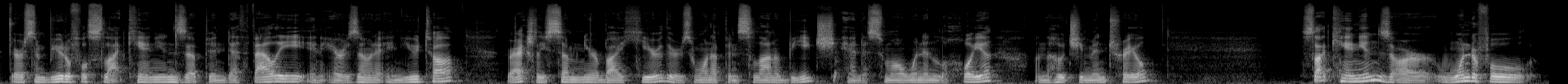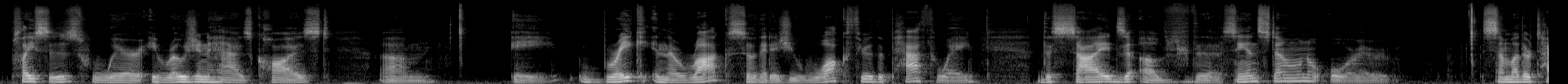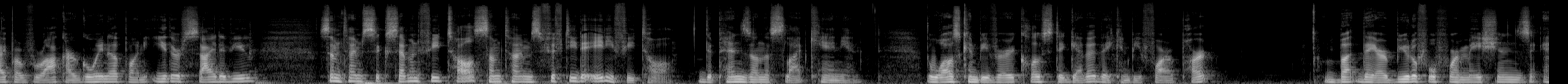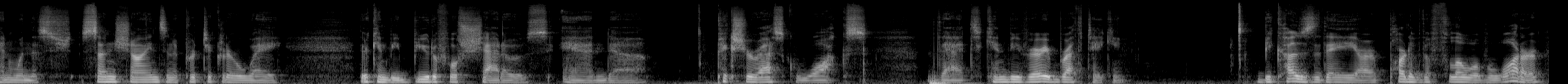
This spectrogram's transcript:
There are some beautiful slot canyons up in Death Valley, in Arizona, and Utah. There are actually some nearby here. There's one up in Solana Beach and a small one in La Jolla on the Ho Chi Minh Trail. Slot canyons are wonderful places where erosion has caused um, a break in the rock so that as you walk through the pathway, the sides of the sandstone or some other type of rock are going up on either side of you, sometimes six, seven feet tall, sometimes 50 to 80 feet tall. Depends on the slot canyon. The walls can be very close together, they can be far apart, but they are beautiful formations. And when the sh- sun shines in a particular way, there can be beautiful shadows and uh, picturesque walks that can be very breathtaking. Because they are part of the flow of water,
